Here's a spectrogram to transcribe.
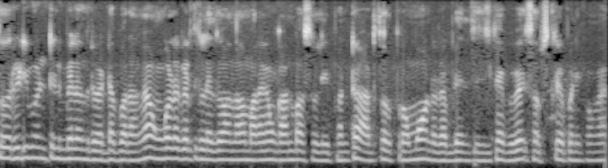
ஸோ ரெடி பண்ணிட்டு இனிமேல் வந்துட்டு வெட்ட போகிறாங்க உங்களோட கருத்துக்கள் எதுவாக இருந்தாலும் மறக்காம கான்பா சொல்லி பண்ணிட்டு அடுத்த ஒரு ப்ரொமோ ஒன்று அப்படியே செஞ்சுக்க இப்போவே சப்ஸ்கிரைப் பண்ணிக்கோங்க.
